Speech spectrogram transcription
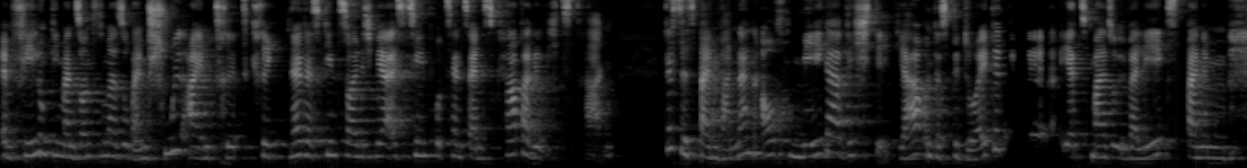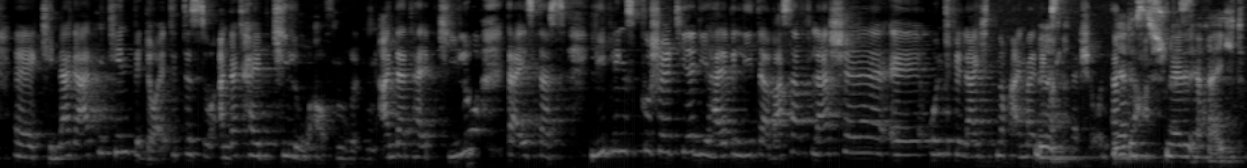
Empfehlung, die man sonst immer so beim Schuleintritt kriegt, ne? Das Kind soll nicht mehr als 10 Prozent seines Körpergewichts tragen. Das ist beim Wandern auch mega wichtig, ja. Und das bedeutet, jetzt mal so überlegst, bei einem äh, Kindergartenkind bedeutet das so anderthalb Kilo auf dem Rücken. Anderthalb Kilo, da ist das Lieblingskuscheltier, die halbe Liter Wasserflasche äh, und vielleicht noch einmal Wechselwäsche. Ja, ja das ist schnell das. erreicht.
